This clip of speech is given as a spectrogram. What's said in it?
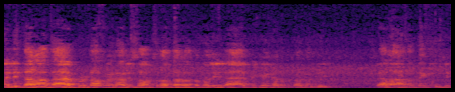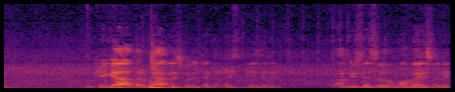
మళ్ళీ తర్వాత ఇప్పుడు నలభై నాలుగు సంవత్సరాల తర్వాత మళ్ళీ ఇలా హ్యాపీగా గడుపుతానని చాలా ఆనందంగా ఉంది. ముఖ్యంగా అందరూ ఫ్యామిలీస్ గురించి ఇంటర్నేషన్ చేశారు. మా మిస్సెస్ ఉమామహేశ్వరి.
